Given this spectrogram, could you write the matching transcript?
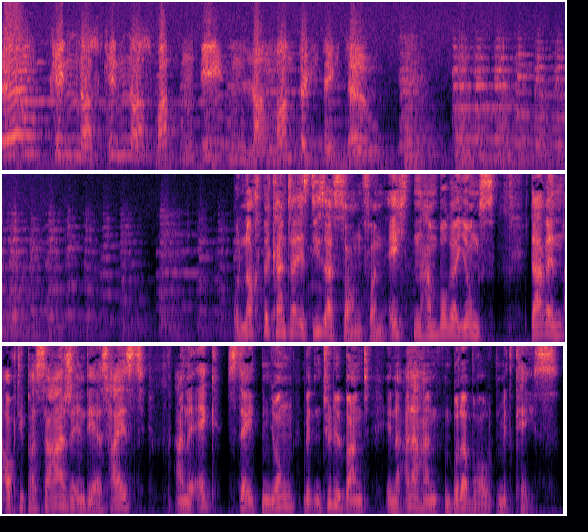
Oh, Kinders, Kinders, watten, eden lang man tüchtig tell. Und noch bekannter ist dieser Song von echten Hamburger Jungs. Darin auch die Passage, in der es heißt, Anne Eck staten Jung mit einem Tüdelband in der Hand ein Butterbrot mit Case.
